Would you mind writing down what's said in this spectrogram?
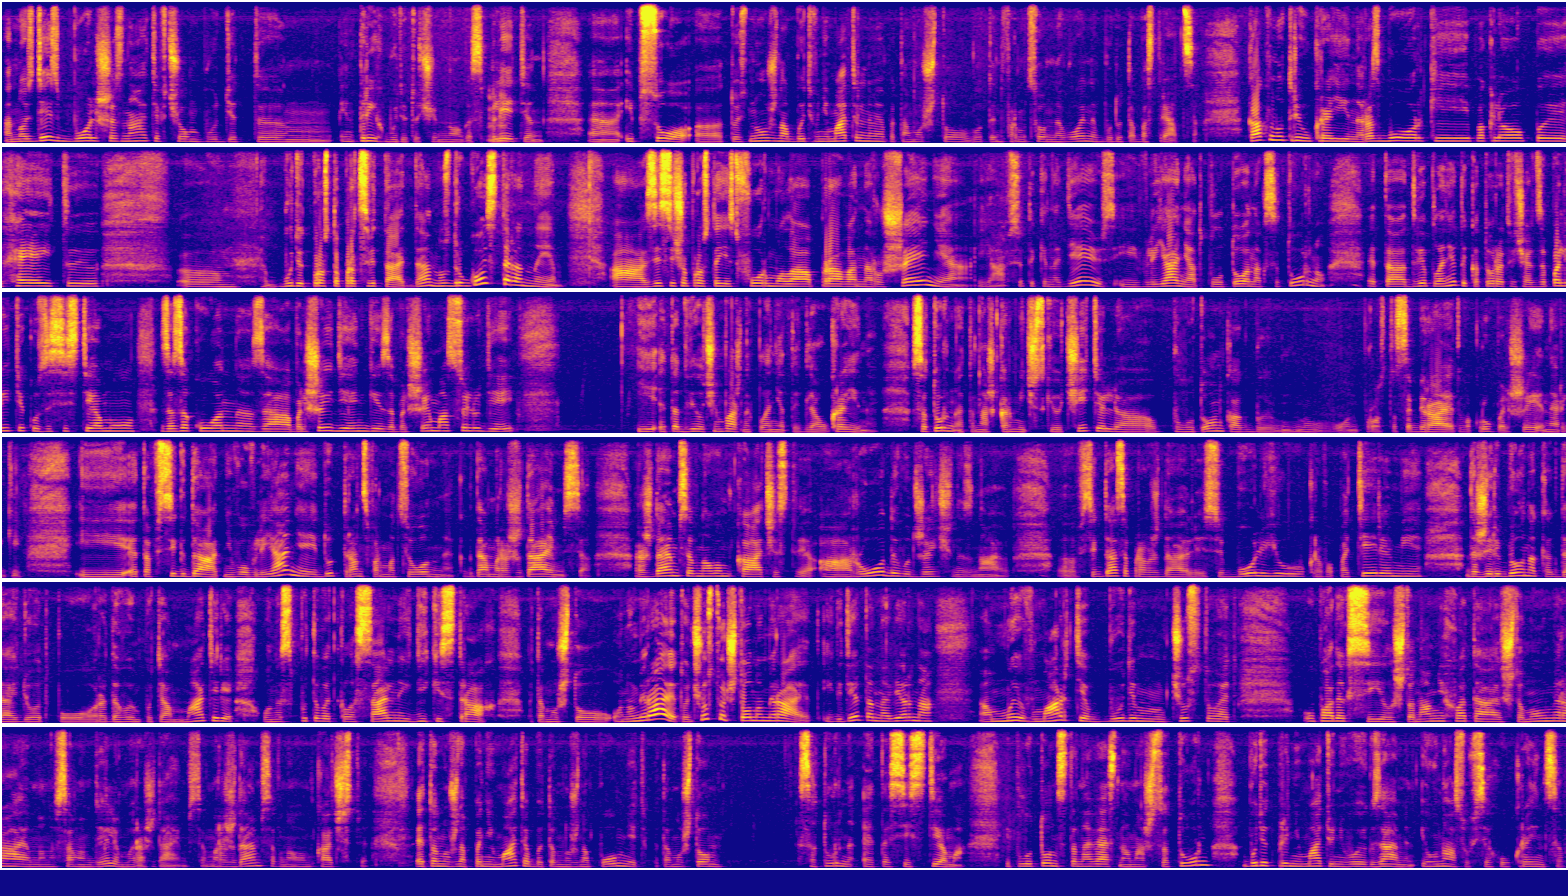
Но здесь больше, знаете, в чем будет эм, интриг будет очень много, сплетен угу. И ПСО. Э, то есть нужно быть внимательными, потому что вот информационные войны будут обостряться. Как внутри Украины, разборки, поклепы, хейт, будет просто процветать, да, но с другой стороны, а, здесь еще просто есть формула правонарушения, я все-таки надеюсь, и влияние от Плутона к Сатурну, это две планеты, которые отвечают за политику, за систему, за закон, за большие деньги, за большие массы людей, и это две очень важных планеты для Украины. Сатурн — это наш кармический учитель, а Плутон как бы, ну, он просто собирает вокруг большие энергии. И это всегда от него влияние идут трансформационные, когда мы рождаемся, рождаемся в новом качестве, а роды, вот женщины знают, э, всегда сопровождались болью, кровопотерями. Даже ребенок, когда идет по родовым путям матери, он испытывает колоссальный дикий страх, потому что он умирает, он чувствует, что он умирает. И где-то, наверное, мы в марте будем чувствовать упадок сил, что нам не хватает, что мы умираем, но на самом деле мы рождаемся. Мы рождаемся в новом качестве. Это нужно понимать, об этом нужно помнить, потому что Сатурн — это система. И Плутон, становясь на наш Сатурн, будет принимать у него экзамен. И у нас, у всех, у украинцев.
